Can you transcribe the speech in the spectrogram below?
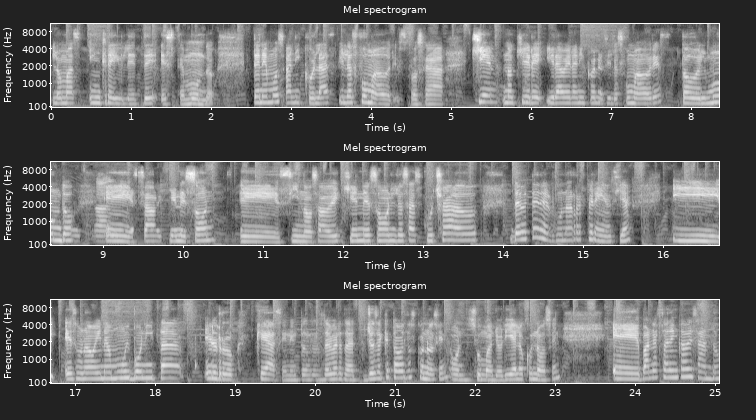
lo más increíble de este mundo. Tenemos a Nicolás y los fumadores. O sea, ¿quién no quiere ir a ver a Nicolás y los fumadores? Todo el mundo eh, sabe quiénes son. Eh, si no sabe quiénes son, los ha escuchado, debe tener alguna referencia y es una vaina muy bonita el rock que hacen. Entonces, de verdad, yo sé que todos los conocen, o su mayoría lo conocen, eh, van a estar encabezando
